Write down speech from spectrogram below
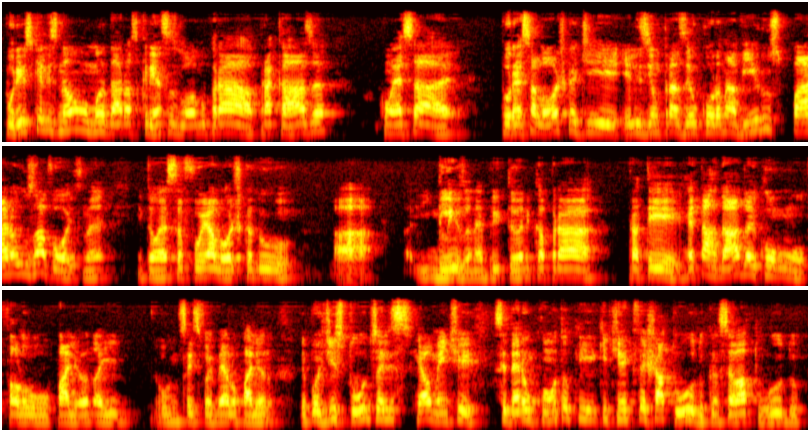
Por isso que eles não mandaram as crianças logo para casa com essa por essa lógica de eles iam trazer o coronavírus para os avós, né? Então essa foi a lógica do a inglesa, né, britânica para para ter retardado aí como falou o Palhano aí ou não sei se foi Belo ou Palhano, depois de estudos, eles realmente se deram conta que, que tinha que fechar tudo, cancelar tudo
